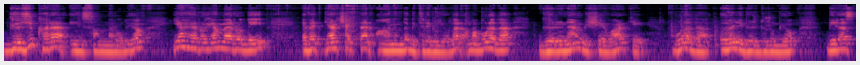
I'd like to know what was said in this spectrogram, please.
Gözü kara insanlar oluyor. Ya hero ya mero deyip evet gerçekten anında bitirebiliyorlar ama burada görünen bir şey var ki burada öyle bir durum yok. Biraz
